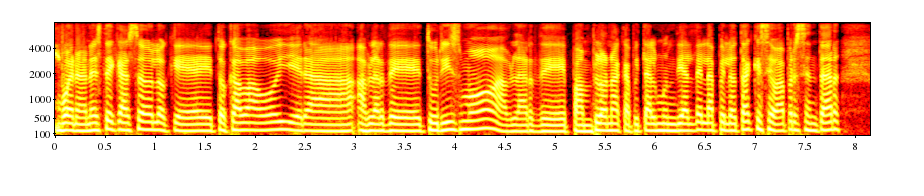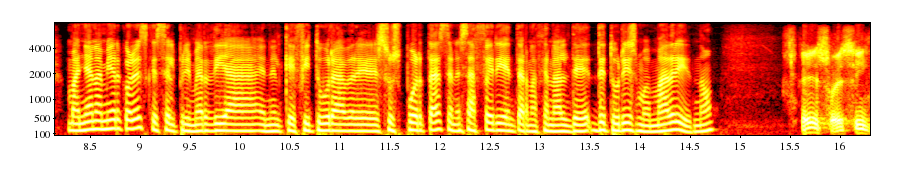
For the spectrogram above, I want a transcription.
Bueno, en este caso lo que tocaba hoy era hablar de turismo, hablar de Pamplona, capital mundial de la pelota, que se va a presentar mañana miércoles, que es el primer día en el que Fitur abre sus puertas en esa Feria Internacional de, de Turismo en Madrid, ¿no? Eso es, sí.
